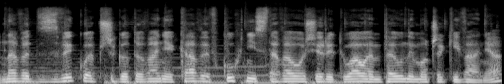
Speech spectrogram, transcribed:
Nawet zwykłe przygotowanie kawy w kuchni stawało się rytuałem pełnym oczekiwania,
